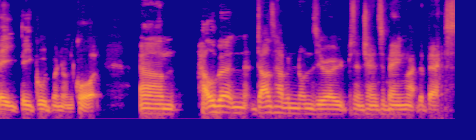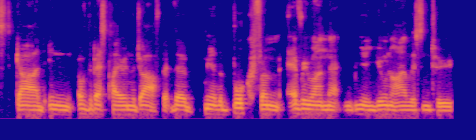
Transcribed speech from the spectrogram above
b be good when you're on the court. Um, Halliburton does have a non-zero percent chance of being like the best guard in of the best player in the draft, but the you know the book from everyone that you, know, you and I listen to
